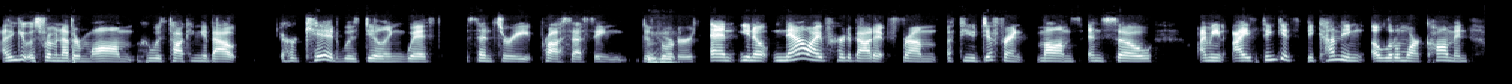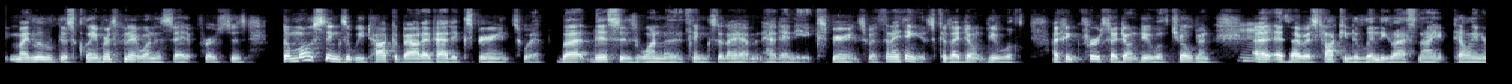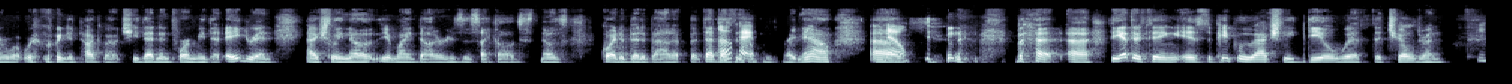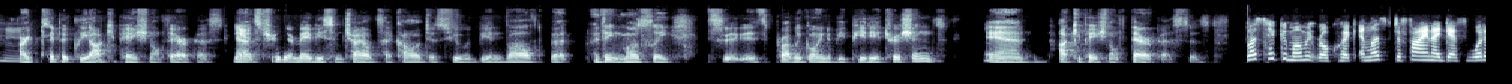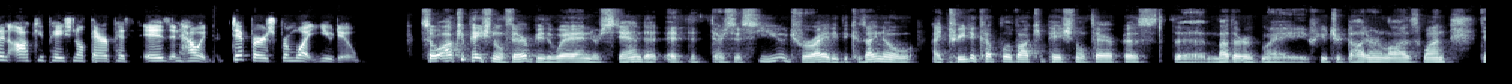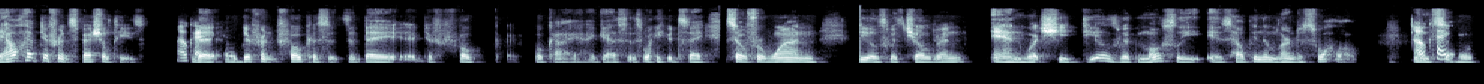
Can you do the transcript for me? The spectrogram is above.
I think it was from another mom who was talking about her kid was dealing with sensory processing Mhm. disorders. And, you know, now I've heard about it from a few different moms. And so, I mean, I think it's becoming a little more common. My little disclaimer that I want to say at first is so most things that we talk about I've had experience with, but this is one of the things that I haven't had any experience with. And I think it's because I don't deal with I think first I don't deal with children. Mm, Uh, as I was talking to Lindy last night, telling her what we're going to talk about, she then informed me that Adrian actually knows, my daughter, who's a psychologist, knows quite a bit about it, but that doesn't Okay. help us right now. No. Uh, but uh, the other thing is the people who actually deal with the children mhm. are typically occupational therapists. Now, Yeah. it's true there may be some child psychologists who would be involved, but I think mostly it's, it's probably going to be pediatricians Mhm. and occupational therapists. Let's take a moment, real quick, and let's define, I guess, what an occupational therapist is and how it differs from what you do. So, occupational therapy, the way I understand it, it, it- there's this huge variety because I know I treat a couple of occupational therapists. The mother of my future daughter in law is one. They all have different specialties Okay. that different focuses that they, folk, foci, I guess is what you'd say. So, for one, deals with children. And what she deals with mostly is helping them learn to swallow. And Okay. so,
